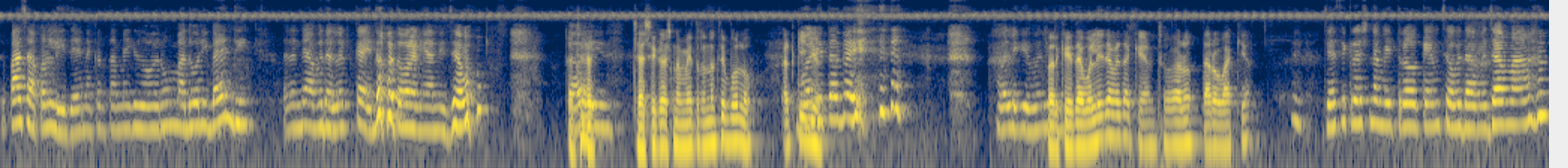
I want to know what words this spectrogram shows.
તો પાછા પલળી જાય. એના કરતાં મેં કીધું હવે રૂમમાં દોરી બાંધી અને ત્યાં બધા લટકાઈ દો તોરણિયાની જેમ. જય શ્રી કૃષ્ણ મિત્ર નથી બોલો? અટકી ગયો. ગયું તો ગઈ. બોલી ગઈ સરખી રીતે બોલી જાય બધા. કેમ છો વાળો? તારો વાક્ય? જય શ્રી કૃષ્ણ મિત્રો. કેમ છો બધા? મજામાં?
